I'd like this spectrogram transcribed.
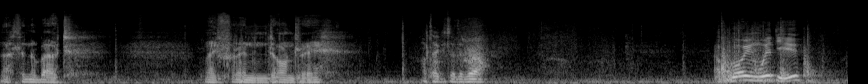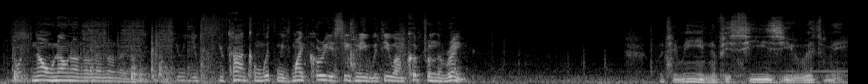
Nothing about my friend Andre. I'll take it to the drawer. I'm going with you. What? No, no, no, no, no, no, no. You, you, you can't come with me. If my courier sees me with you, I'm cut from the ring. What do you mean if he sees you with me?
